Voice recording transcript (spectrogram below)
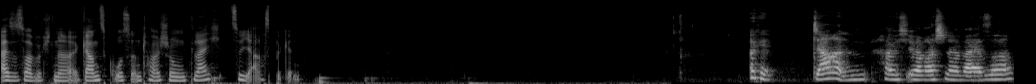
Also es war wirklich eine ganz große Enttäuschung gleich zu Jahresbeginn. Okay, dann habe ich überraschenderweise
